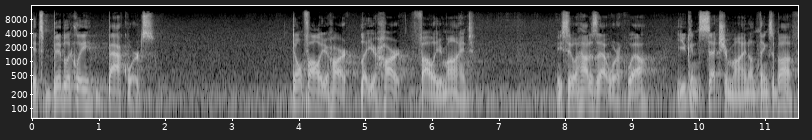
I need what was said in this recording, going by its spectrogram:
It's biblically backwards. Don't follow your heart. Let your heart follow your mind. You say, well, how does that work? Well, you can set your mind on things above.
